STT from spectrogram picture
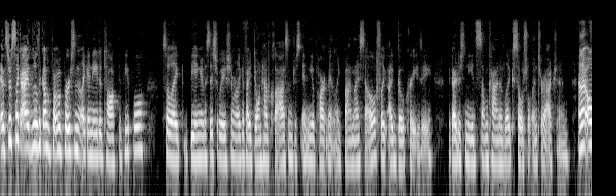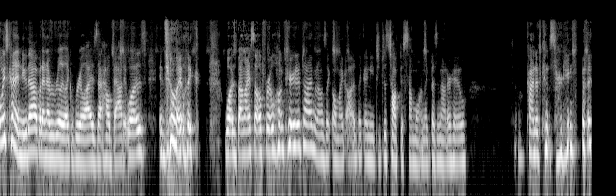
It's just like I was like I'm from a person that like I need to talk to people. So like being in a situation where like if I don't have class, I'm just in the apartment like by myself, like I go crazy. Like I just need some kind of like social interaction. And I always kind of knew that, but I never really like realized that how bad it was until I like was by myself for a long period of time and I was like, "Oh my god, like I need to just talk to someone, like doesn't matter who." So kind of concerning, but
